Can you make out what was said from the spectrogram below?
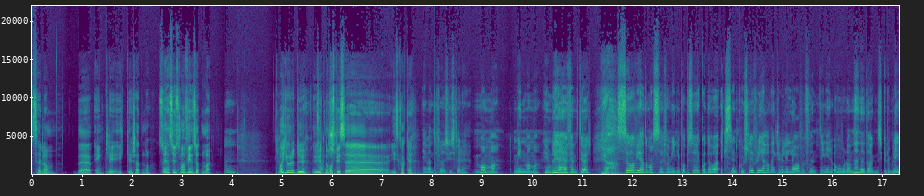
selv om det egentlig ikke skjedde noe. Så jeg syns det var fin 17. mai. Mm. Hva gjorde du utenom Takk. å spise eh, iskake? Jeg venta på at du skulle spørre. Mamma, min mamma, hun ble 50 år. Ja. Så vi hadde masse familie på besøk, og det var ekstremt koselig. Fordi jeg hadde egentlig veldig lave forventninger over hvordan denne dagen skulle bli.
